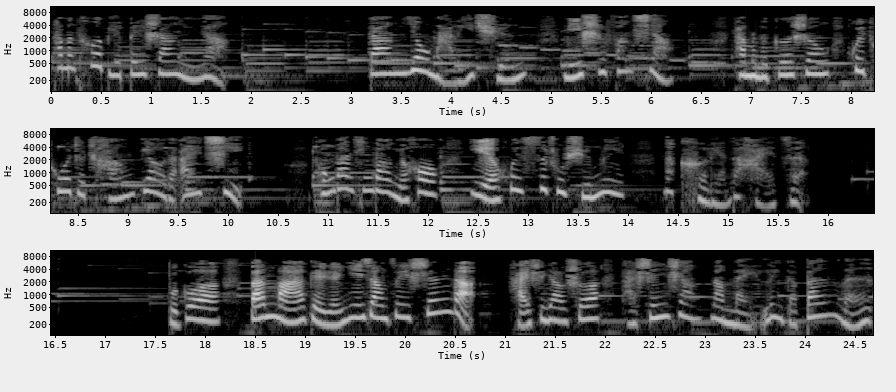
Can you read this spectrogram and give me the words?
他们特别悲伤一样。当幼马离群，迷失方向，他们的歌声会拖着长调的哀泣，同伴听到以后也会四处寻觅那可怜的孩子。不过，斑马给人印象最深的，还是要说它身上那美丽的斑纹。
